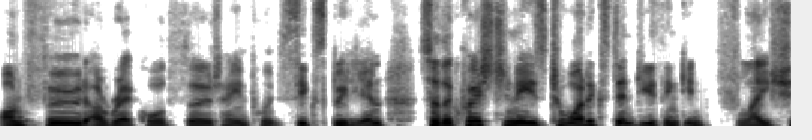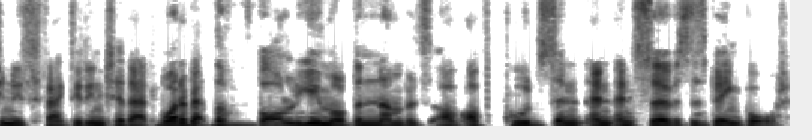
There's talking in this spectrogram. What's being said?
on food, a record 13.6 billion. So the question is, to what extent do you think inflation is factored into that? What about the volume of the numbers of, of goods and, and, and services being bought?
